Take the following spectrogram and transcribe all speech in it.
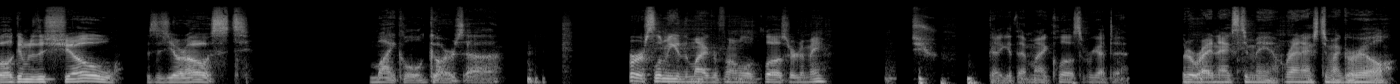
Welcome to the show. This is your host, Michael Garza. First, let me get the microphone a little closer to me. Gotta get that mic close. I forgot to put it right next to me, right next to my grill,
